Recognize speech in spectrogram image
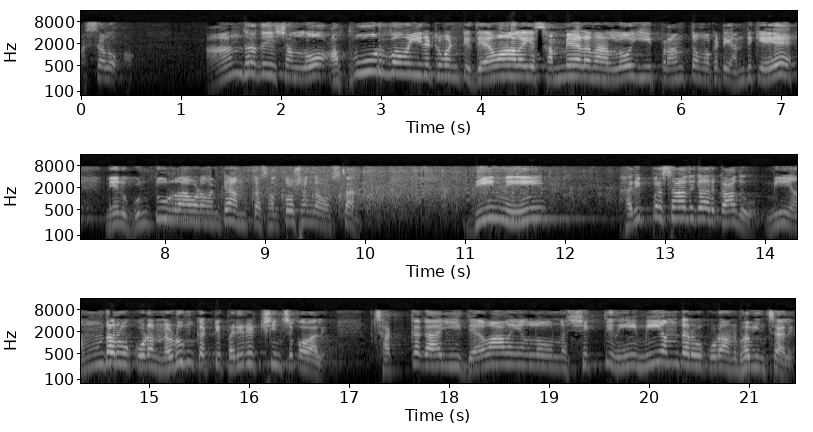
అసలు ఆంధ్రదేశంలో అపూర్వమైనటువంటి దేవాలయ సమ్మేళనాల్లో ఈ ప్రాంతం ఒకటి. అందుకే నేను గుంటూరు రావడం అంటే అంత సంతోషంగా వస్తాను. దీన్ని హరిప్రసాద్ గారు కాదు మీ అందరూ కూడా నడుం కట్టి పరిరక్షించుకోవాలి. చక్కగా ఈ దేవాలయంలో ఉన్న శక్తిని మీ అందరూ కూడా అనుభవించాలి.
